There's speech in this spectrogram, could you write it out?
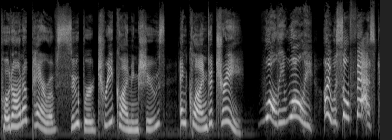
put on a pair of super tree climbing shoes and climbed a tree. Wali, Wali, I was so fast!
